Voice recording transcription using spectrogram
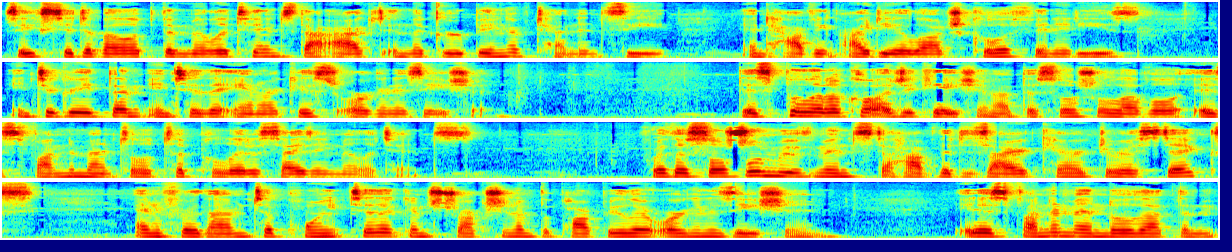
seeks to develop the militants that act in the grouping of tendency and having ideological affinities, integrate them into the anarchist organization. This political education at the social level is fundamental to politicizing militants. For the social movements to have the desired characteristics, and for them to point to the construction of the popular organization. It is fundamental that the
